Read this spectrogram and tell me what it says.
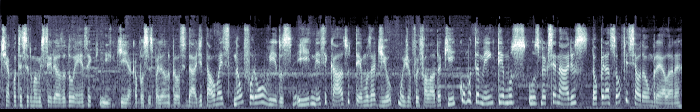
tinha acontecido uma misteriosa doença que, que acabou se espalhando pela cidade e tal, mas não foram ouvidos. E nesse caso temos a Jill, como já foi falado aqui, como também temos os mercenários da operação oficial da Umbrella, né?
